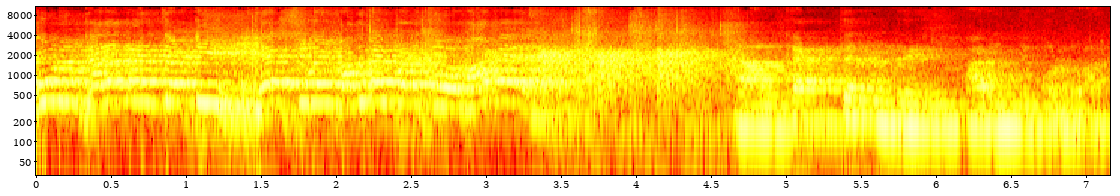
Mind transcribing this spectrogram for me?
கூடும் கரங்களை தட்டி இயேசுவை மகிமைப்படுத்துவோம் ஆமென் நான் கர்த்தர் என்று அறிந்து கொள்வார்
